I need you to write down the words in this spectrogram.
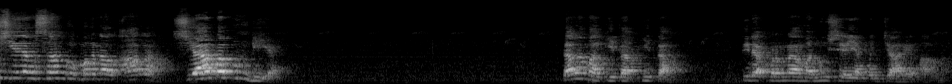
manusia yang sanggup mengenal Allah, siapa pun dia. Dalam Alkitab kita, tidak pernah manusia yang mencari Allah.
